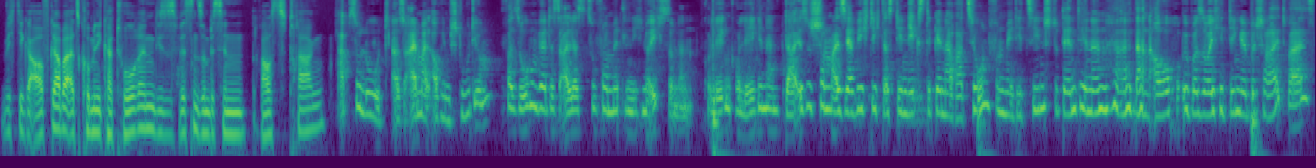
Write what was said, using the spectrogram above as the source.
wichtige Aufgabe als Kommunikatorin, dieses Wissen so ein bisschen rauszutragen? Absolut. Also einmal auch im Studium versuchen wir das alles zu vermitteln, nicht nur ich, sondern Kollegen, Kolleginnen. Da ist es schon mal sehr wichtig, dass die nächste Generation von Medizinstudentinnen dann auch über solche Dinge Bescheid weiß.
